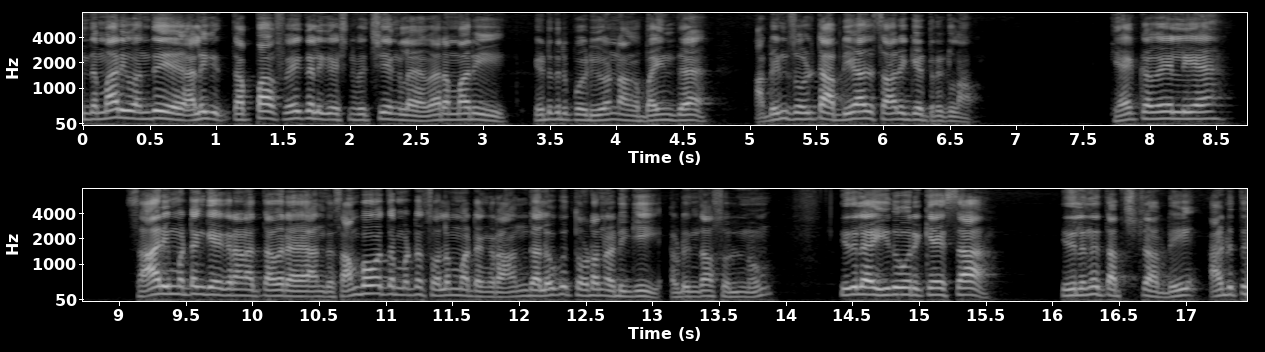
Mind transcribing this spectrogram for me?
இந்த மாதிரி வந்து அழுகி தப்பா ஃபேக் அலிகேஷன் வச்சு எங்களை வேற மாதிரி எடுத்துட்டு போயிடுவோன்னு நாங்கள் பயந்தேன் அப்படின்னு சொல்லிட்டு அப்படியாவது சாரி கேட்டிருக்கலாம். கேட்கவே இல்லையே. சாரி மட்டும் கேட்குறானே தவிர அந்த சம்பவத்தை மட்டும் சொல்ல மாட்டேங்கிறான். அந்த அளவுக்கு தொடர் நடுங்கி அப்படின்னு தான் சொல்லணும். இதில் இது ஒரு கேஸா? இதுலேருந்து தப்பிச்சிட்டா அப்படி? அடுத்து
